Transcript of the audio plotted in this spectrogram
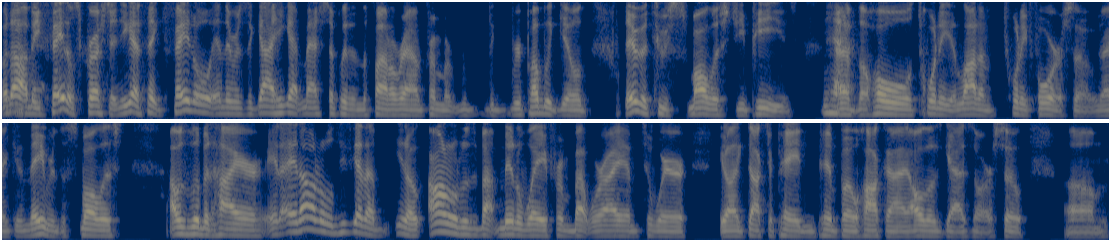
But no, I mean, Fatal's crushed it. You got to think Fatal, and there was a guy he got matched up with in the final round from a, the Republic Guild. They're the two smallest GPs out of the whole 20, a lot of 24 or so. Like, and they were the smallest. I was a little bit higher. And, and Arnold, he's got a, you know, Arnold was about middle way from about where I am to where, you know, like Dr. Payton, Pimpo, Hawkeye, all those guys are. So, um,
